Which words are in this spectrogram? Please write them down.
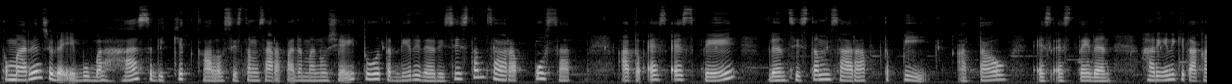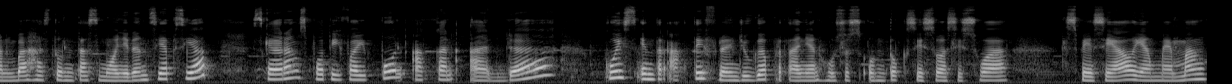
kemarin sudah ibu bahas sedikit kalau sistem saraf pada manusia itu terdiri dari sistem saraf pusat atau SSP dan sistem saraf tepi atau SST dan hari ini kita akan bahas tuntas semuanya. Dan siap-siap sekarang Spotify pun akan ada kuis interaktif dan juga pertanyaan khusus untuk siswa-siswa spesial yang memang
